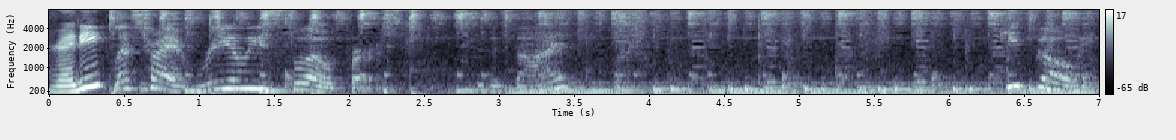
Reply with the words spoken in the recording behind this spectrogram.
Ready? Let's try it really slow first. To the side. Keep going.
